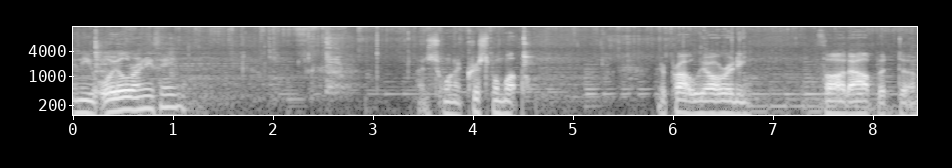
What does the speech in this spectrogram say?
any oil or anything. I just want to crisp them up. They're probably already thawed out, but uh, I'll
